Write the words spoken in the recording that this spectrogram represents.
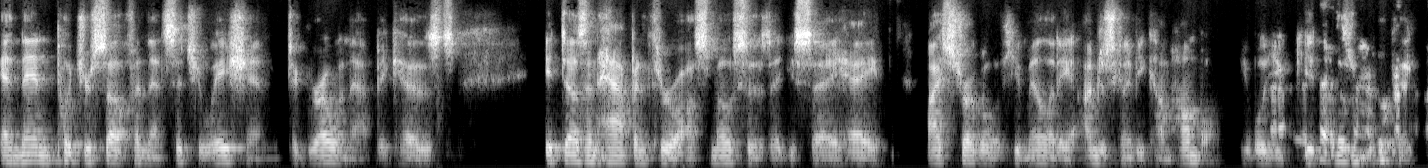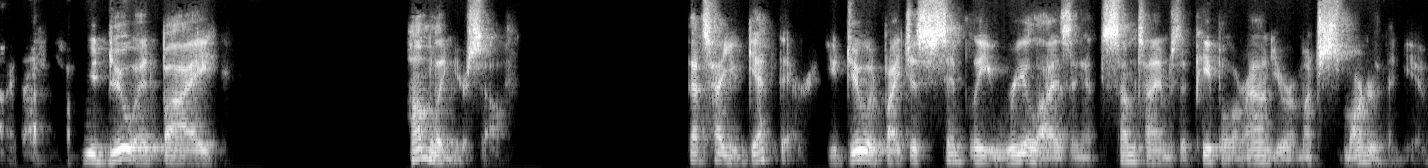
And then put yourself in that situation to grow in that because it doesn't happen through osmosis that you say hey i struggle with humility i'm just going to become humble well you, it doesn't work that way you do it by humbling yourself that's how you get there. You do it by just simply realizing that sometimes the people around you are much smarter than you.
